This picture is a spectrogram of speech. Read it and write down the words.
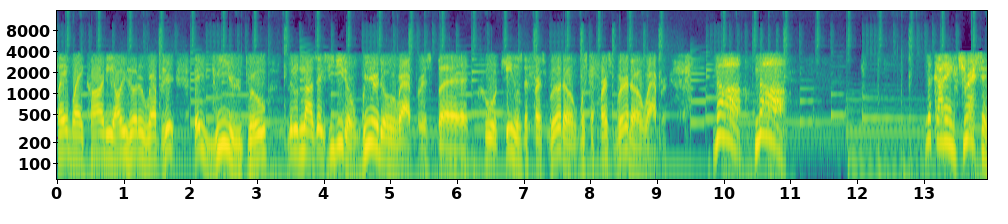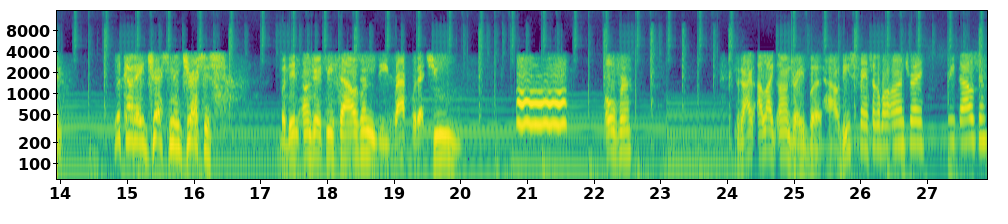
Playboi Carti, all these other rappers, they, they weird, bro. Lil Nas X, these are weirdo rappers, but Kool Keith was the first weirdo, was the first weirdo rapper. Nah, nah. Look how they dressing. Look how they dressing in dresses. But then Andre 3000, the rapper that you uh, over. I, I like Andre, but how these fans talk about Andre 3000?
